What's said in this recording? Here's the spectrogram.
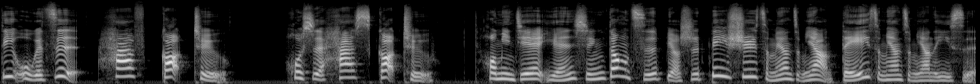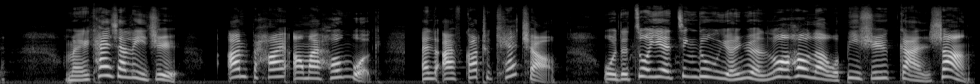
第五个字 have got to，或是 has got to，后面接原形动词，表示必须怎么样怎么样，得怎么样怎么样的意思。 我们来看一下例句：I'm behind on my homework and I've got to catch up。我的作业进度远远落后了，我必须赶上。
